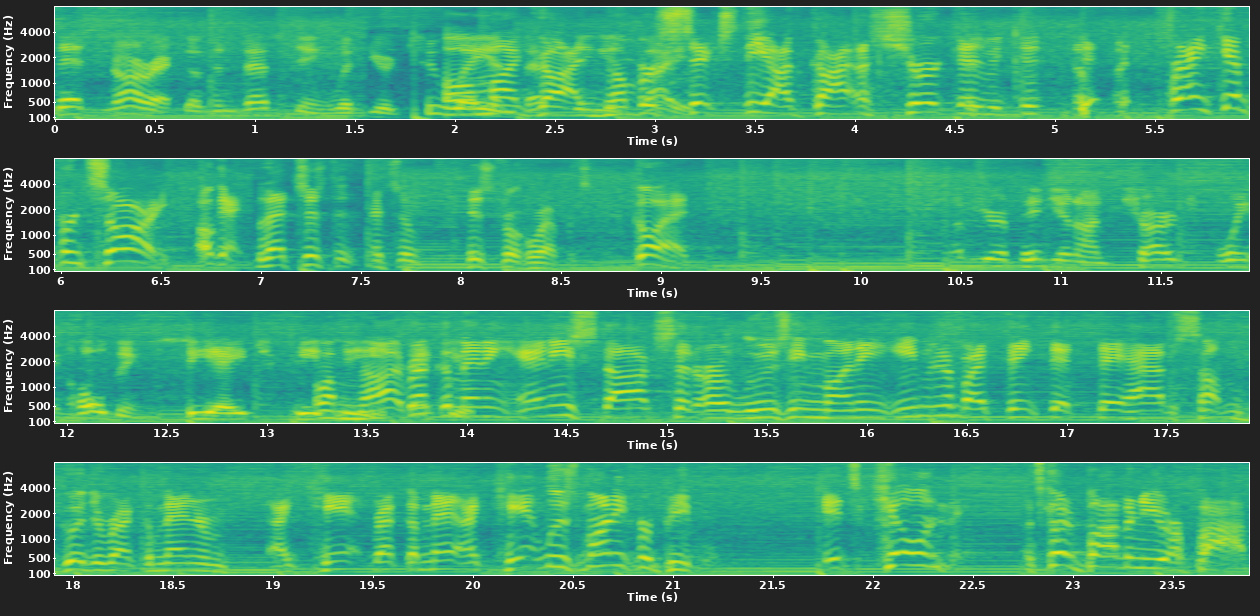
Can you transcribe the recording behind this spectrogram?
Bednarik of investing with your two-way Oh my God, number advice. 60. I've got a shirt that, Frank Gifford, sorry. Okay, but that's just a, it's a historical reference. Go ahead. Love your opinion on Charge Point Holdings, CHPT. Well, I'm not Thank you. recommending any stocks that are losing money, even if I think that they have something good to recommend. Them, I can't recommend. I can't lose money for people. It's killing me. Let's go to Bob in New York. Bob.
